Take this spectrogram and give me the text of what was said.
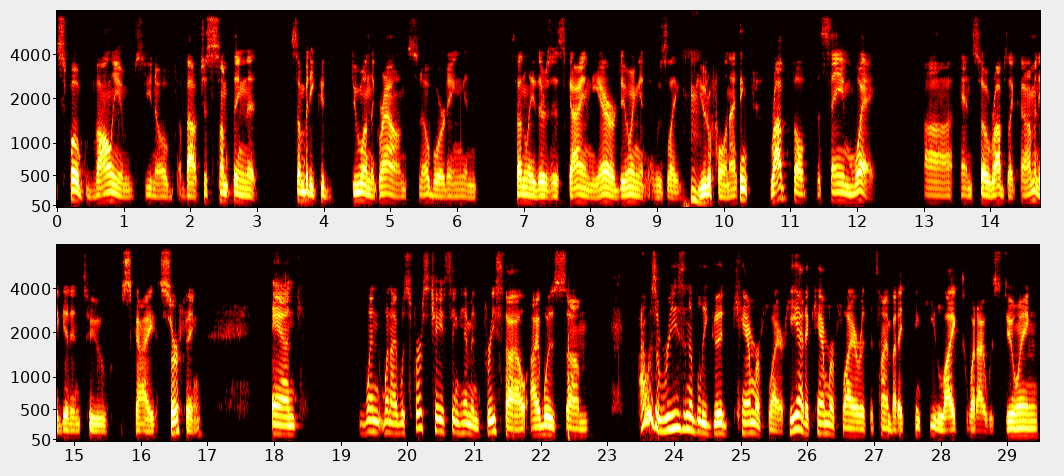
spoke volumes, you know, about just something that somebody could do on the ground, snowboarding, and suddenly there's this guy in the air doing it. It was like Hmm. beautiful, and I think Rob felt the same way. Uh, and so Rob's like, I'm going to get into sky surfing. And when when I was first chasing him in freestyle, I was um, I was a reasonably good camera flyer. He had a camera flyer at the time, but I think he liked what I was doing.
